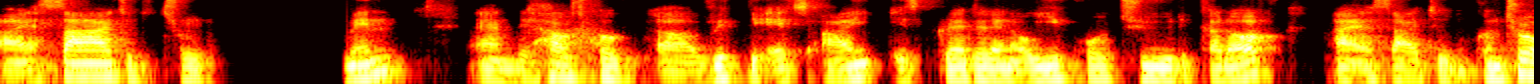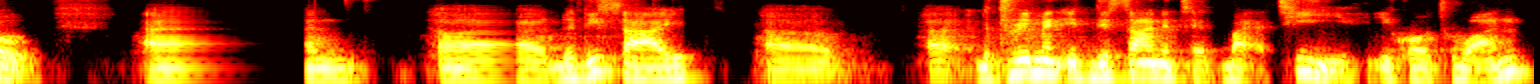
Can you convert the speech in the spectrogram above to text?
are assigned to the treatment, and the household uh, with the xi is greater than or equal to the cutoff are assigned to the control. and the design uh, the treatment is designated by a t equal to one,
